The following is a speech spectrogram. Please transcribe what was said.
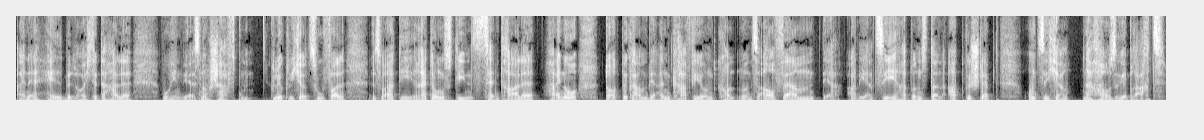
eine hell beleuchtete Halle, wohin wir es noch schafften. Glücklicher Zufall, es war die Rettungsdienstzentrale. Heino, dort bekamen wir einen Kaffee und konnten uns aufwärmen. Der ADAC hat uns dann abgeschleppt und sicher nach Hause gebracht.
